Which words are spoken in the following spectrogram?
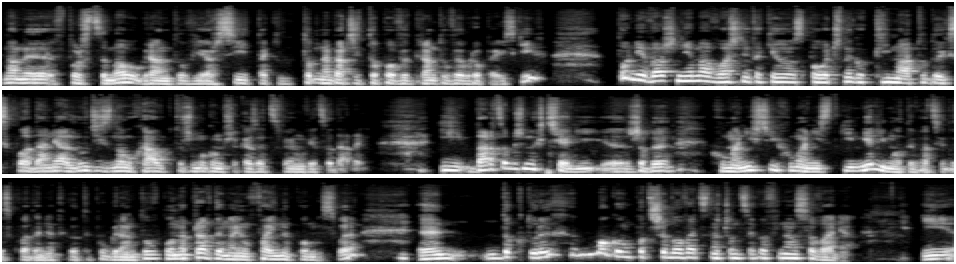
mamy w Polsce mało grantów ERC, takich to, najbardziej topowych grantów europejskich, ponieważ nie ma właśnie takiego społecznego klimatu do ich składania, ludzi z know-how, którzy mogą przekazać swoją wiedzę dalej. I bardzo byśmy chcieli, żeby humaniści i humanistki mieli motywację do składania tego typu grantów, bo naprawdę mają fajne pomysły, e, do których mogą potrzebować znaczącego finansowania. I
